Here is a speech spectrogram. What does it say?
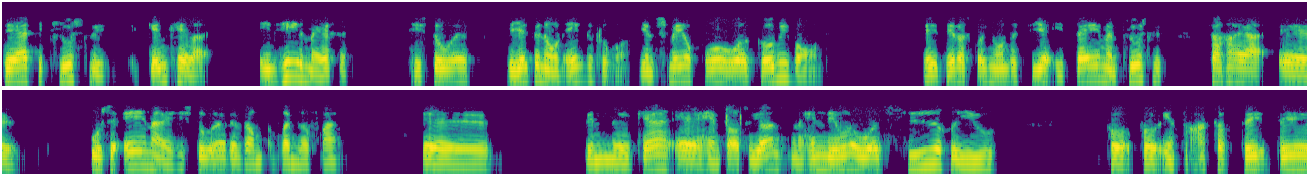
det er, at de pludselig genkalder en hel masse historie ved hjælp af nogle enkelte ord. Jens Smerup bruger ordet gummivogn. Det, det er der sgu ikke nogen, der siger i dag, men pludselig så har jeg øh, oceaner af historier, der vrimler frem. Øh, den øh, kære øh, Hans Otto Jørgensen, han nævner ordet siderive på, på en traktor. Det, det er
